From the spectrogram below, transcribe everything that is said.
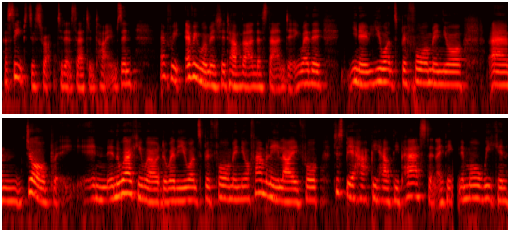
her sleep's disrupted at certain times. And every every woman should have that understanding whether you know you want to perform in your um, job in in the working world or whether you want to perform in your family life or just be a happy healthy person. I think the more we can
